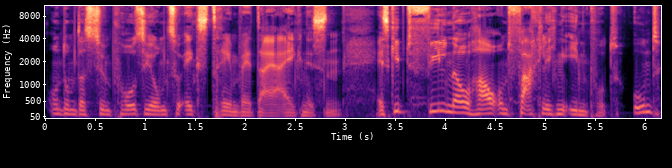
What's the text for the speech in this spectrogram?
und um das Symposium zu Extremwetterereignissen. Es gibt viel Know-how und fachlichen Input und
